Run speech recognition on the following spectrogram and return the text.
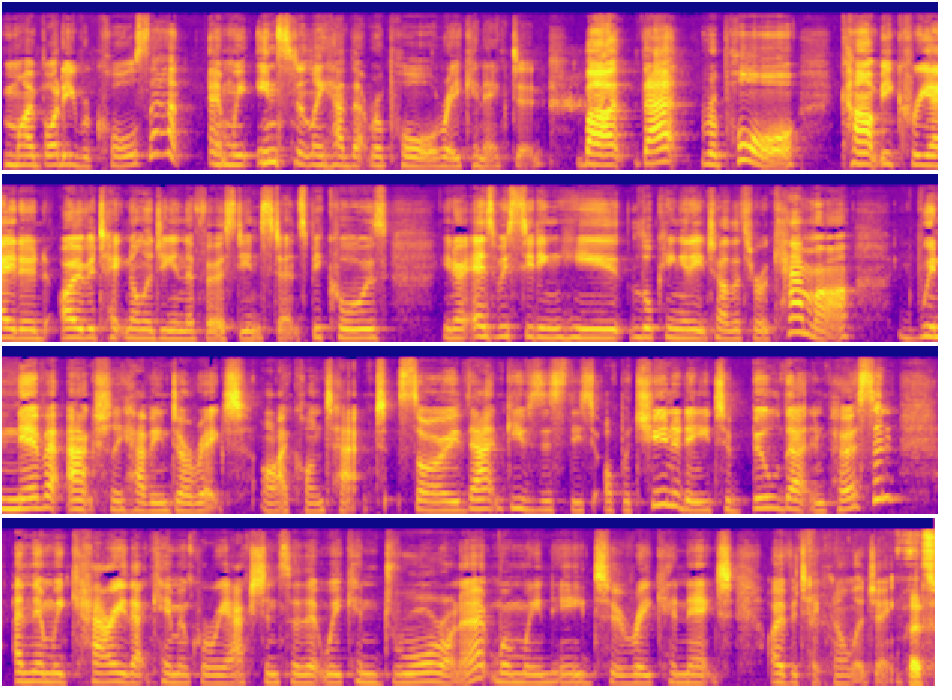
my body recalls that and we instantly have that rapport reconnected. But that rapport can't be created over technology in the first instance because, you know, as we're sitting here looking at each other through a camera, we're never actually having direct eye contact. So that gives us this opportunity to build that in person and then we carry that chemical reaction so that we can draw on it when we need to reconnect over technology. That's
